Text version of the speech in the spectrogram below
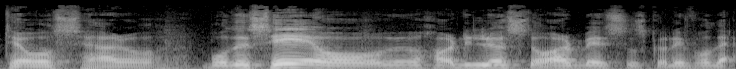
til oss her. Og både se og har de lyst til å arbeide, så skal de få det.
